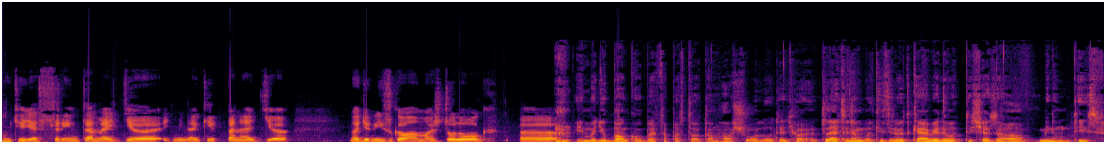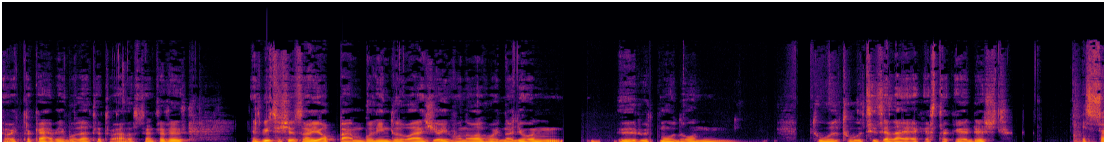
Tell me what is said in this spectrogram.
Úgyhogy ez szerintem egy, egy mindenképpen egy nagyon izgalmas dolog. Én mondjuk bankokban tapasztaltam hasonlót, hogy lehet, hogy nem volt 15 kávé, de ott is ez a minimum 10 fajta kávéból lehetett választani. Tehát ez, ez biztos ez a Japánból induló ázsiai vonal, hogy nagyon őrült módon túl-túl cizelálják ezt a kérdést. És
